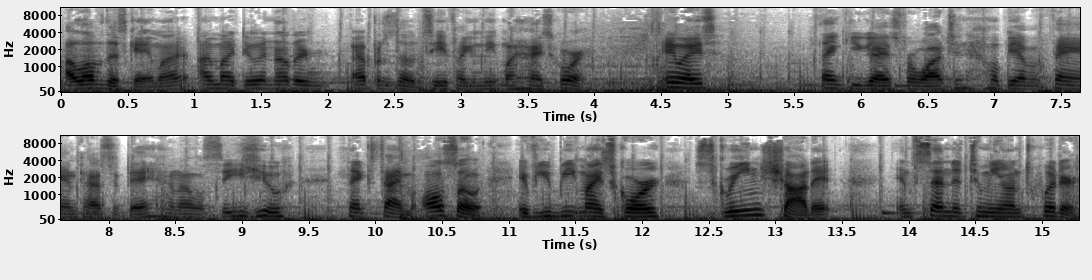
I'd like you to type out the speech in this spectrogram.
I love this game. I, I might do another episode, see if I can meet my high score. Anyways, thank you guys for watching. Hope you have a fantastic day, and I will see you next time. Also, if you beat my score, screenshot it and send it to me on Twitter.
